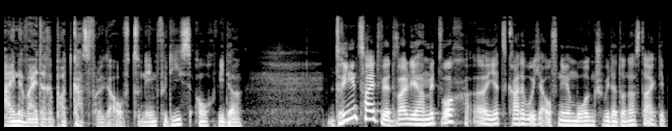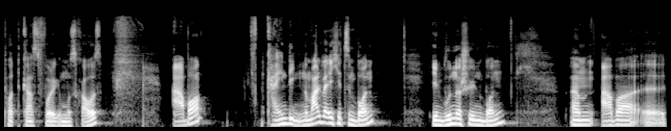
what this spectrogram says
eine weitere Podcast-Folge aufzunehmen, für die es auch wieder dringend Zeit wird, weil wir haben Mittwoch, äh, jetzt gerade wo ich aufnehme, morgen schon wieder Donnerstag, die Podcast-Folge muss raus. Aber kein Ding. Normal wäre ich jetzt in Bonn, im wunderschönen Bonn. Ähm, aber äh,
